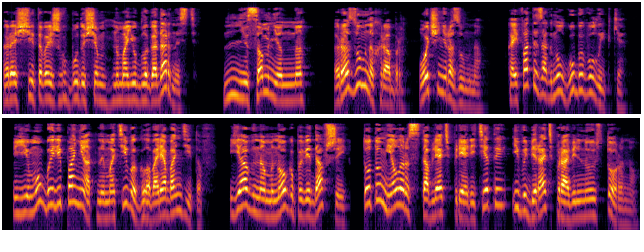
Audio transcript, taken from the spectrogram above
Рассчитываешь в будущем на мою благодарность? Несомненно. Разумно, храбр, очень разумно. Кайфат изогнул губы в улыбке. Ему были понятны мотивы главаря бандитов. Явно много повидавший, тот умел расставлять приоритеты и выбирать правильную сторону.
